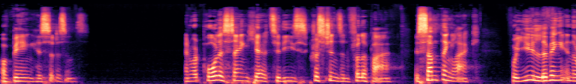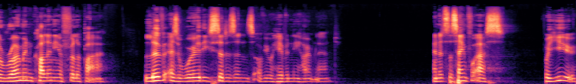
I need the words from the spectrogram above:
of being his citizens. And what Paul is saying here to these Christians in Philippi is something like for you living in the Roman colony of Philippi, live as worthy citizens of your heavenly homeland. And it's the same for us. For you,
